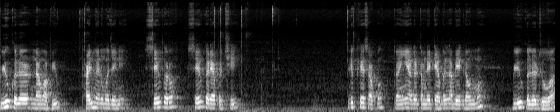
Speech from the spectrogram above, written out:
બ્લુ કલર નામ આપ્યું. ફાઇલ મેનુમાં જઈને સેવ કરો. સેવ કર્યા પછી રિફ્રેશ આપો. તો અહીંયા આગળ તમને ટેબલના બેકગ્રાઉન્ડમાં બ્લુ કલર જોવા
